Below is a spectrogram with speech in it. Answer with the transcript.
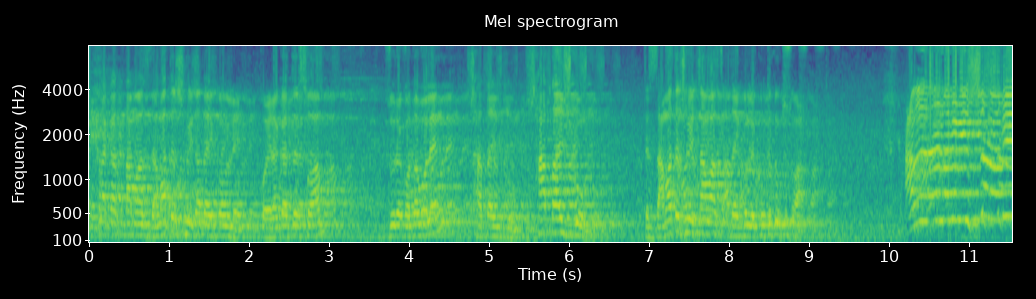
এক রাকাত নামাজ জামাতের সহিত আদায় করলে কয় রাকাতের সব জোরে কথা বলেন, সাতাইশ গুণ সাতাইশ গুণ। তো জামাতের সহিত নামাজ আদায় করলে কতটুকু সব আল্লাহ নবী বিশ্ব নবী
